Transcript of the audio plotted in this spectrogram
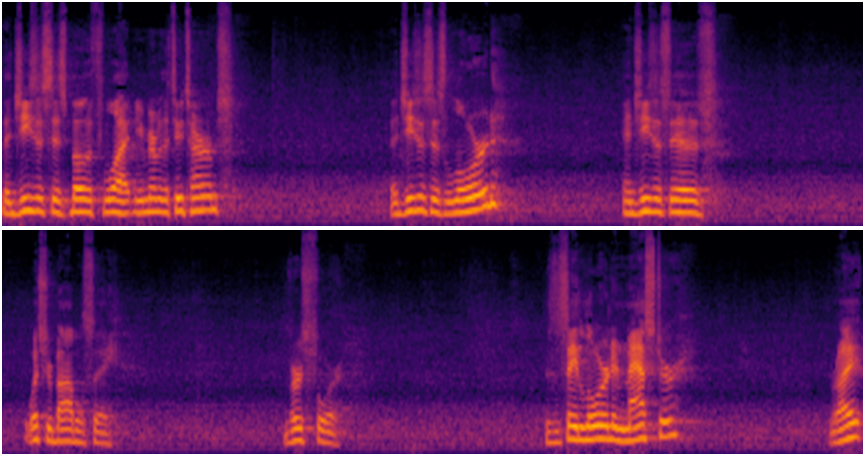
That Jesus is both what? You remember the two terms? That Jesus is Lord and Jesus is, what's your Bible say? Verse 4. Does it say Lord and Master? Right?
